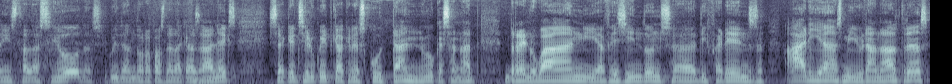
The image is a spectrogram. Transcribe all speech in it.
l'instal·lació del circuit d'Andorra Pas de la Casa, Àlex, si aquest circuit que ha crescut tant, no? que s'ha anat renovant i afegint doncs, eh, diferents àrees, millorant altres,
